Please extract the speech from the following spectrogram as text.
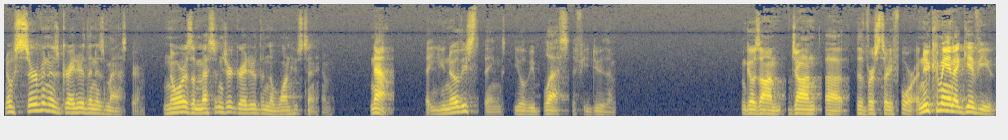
no servant is greater than his master, nor is a messenger greater than the one who sent him. Now that you know these things, you will be blessed if you do them. And goes on, John, uh, verse 34. A new command I give you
